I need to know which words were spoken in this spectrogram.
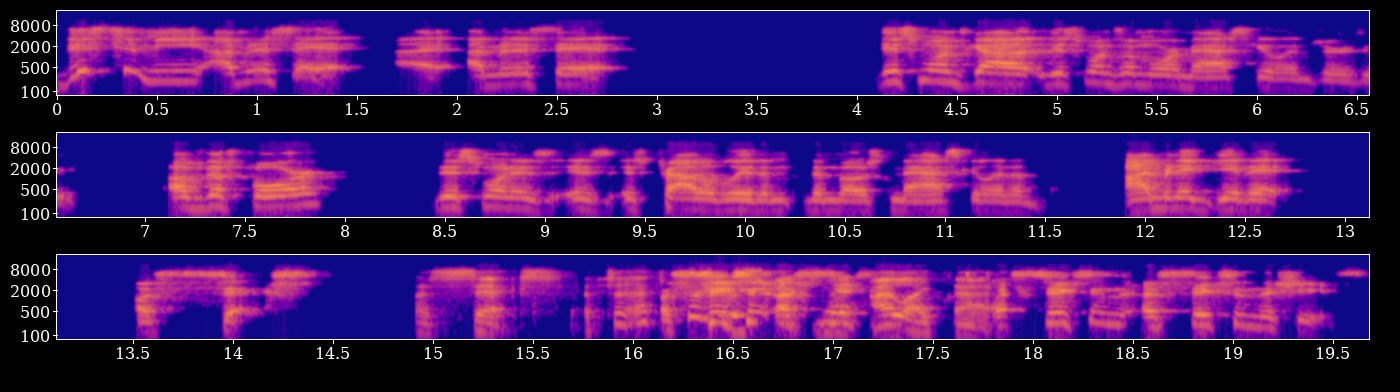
This to me, I'm going to say it. I, I'm gonna say it. This one's got this one's a more masculine jersey. Of the four, this one is is is probably the the most masculine of. I'm gonna give it a six. A six. That's a, that's a six. A six. I like that. A six in a six in the sheets.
